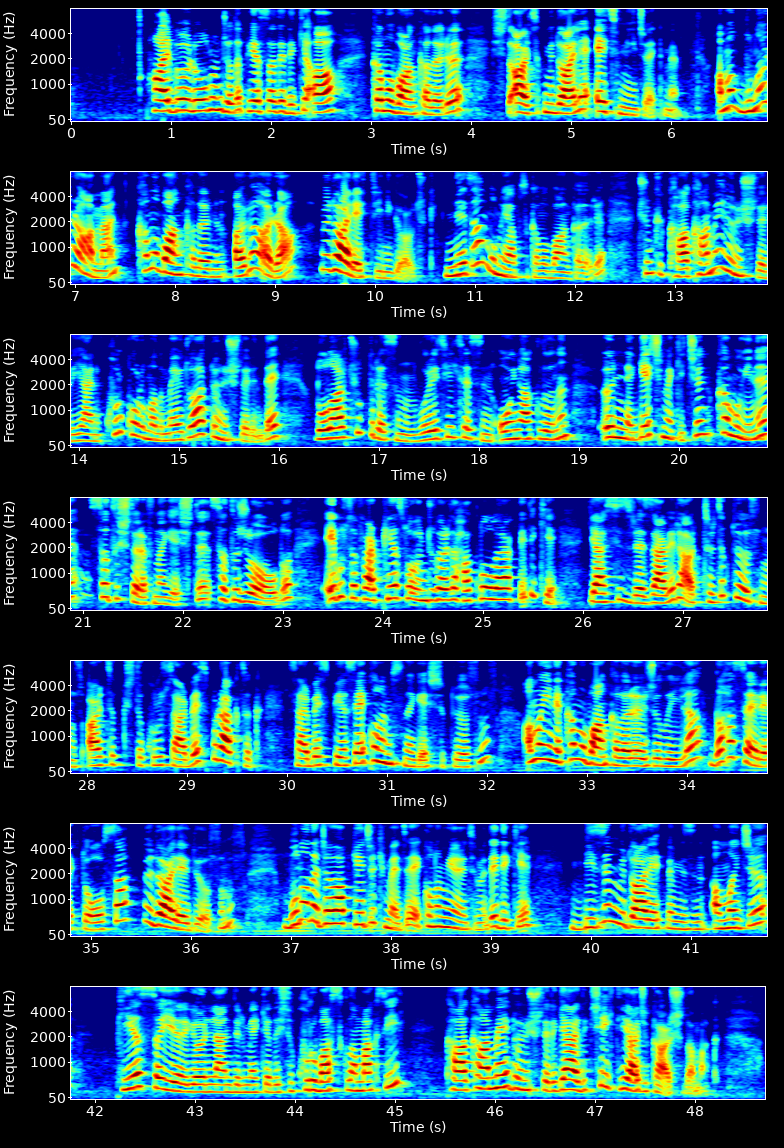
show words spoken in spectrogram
Hal böyle olunca da piyasa dedi ki a kamu bankaları işte artık müdahale etmeyecek mi? Ama buna rağmen kamu bankalarının ara ara müdahale ettiğini gördük. Neden bunu yaptı kamu bankaları? Çünkü KKM dönüşleri yani kur korumalı mevduat dönüşlerinde dolar Türk lirasının volatilitesinin oynaklığının önüne geçmek için kamu yine satış tarafına geçti. Satıcı oldu. E bu sefer piyasa oyuncuları da haklı olarak dedi ki ya siz rezervleri arttırdık diyorsunuz. Artık işte kuru serbest bıraktık. Serbest piyasa ekonomisine geçtik diyorsunuz. Ama yine kamu bankaları aracılığıyla daha seyrek de olsa müdahale ediyorsunuz. Buna da cevap gecikmedi. Ekonomi yönetimi dedi ki bizim müdahale etmemizin amacı piyasayı yönlendirmek ya da işte kuru baskılamak değil KKM dönüşleri geldikçe ihtiyacı karşılamak.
